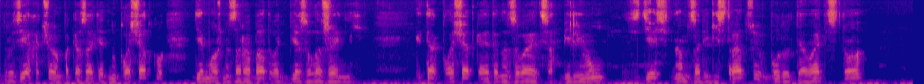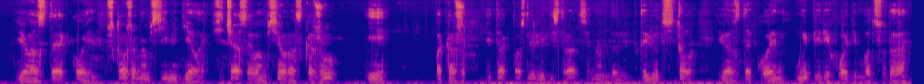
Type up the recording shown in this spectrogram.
друзья! Хочу вам показать одну площадку, где можно зарабатывать без вложений. Итак, площадка эта называется Bilium. Здесь нам за регистрацию будут давать 100 USD coin. Что же нам с ними делать? Сейчас я вам все расскажу и покажу. Итак, после регистрации нам дают 100 USD coin. Мы переходим вот сюда.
